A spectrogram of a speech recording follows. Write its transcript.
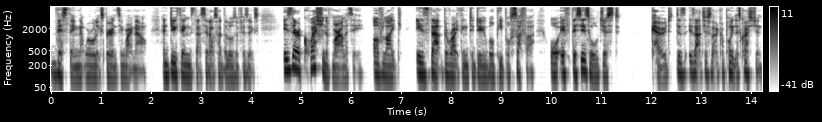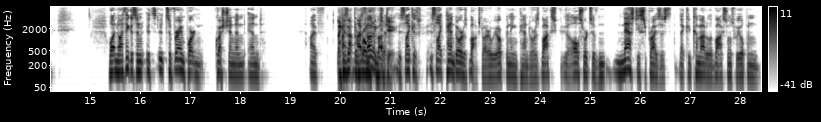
this thing that we're all experiencing right now and do things that sit outside the laws of physics. Is there a question of morality of like, is that the right thing to do? Will people suffer? Or if this is all just code, does is that just like a pointless question? Well, no, I think it's an it's it's a very important question, and and I've like is that the I've wrong thing to it. do? It's like it's, it's like Pandora's box, right? Are we opening Pandora's box? All sorts of nasty surprises that could come out of the box once we open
